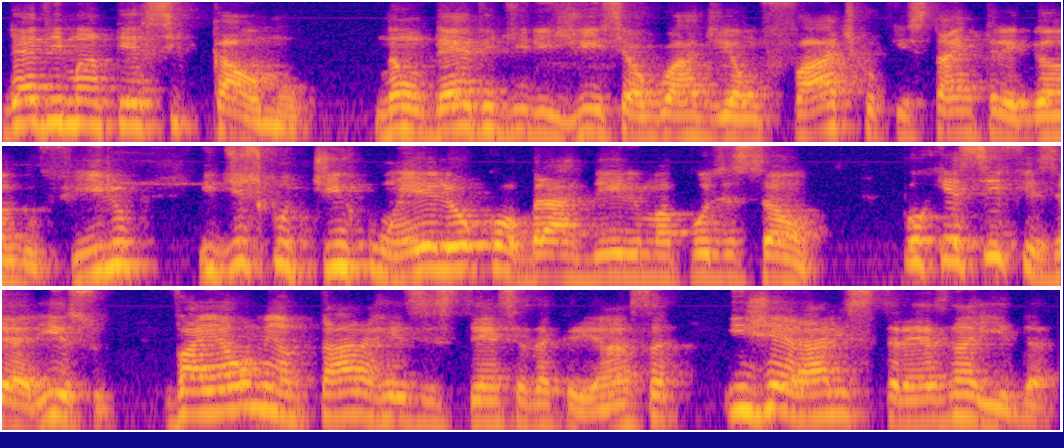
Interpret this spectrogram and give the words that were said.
deve manter-se calmo, não deve dirigir-se ao guardião fático que está entregando o filho e discutir com ele ou cobrar dele uma posição, porque se fizer isso, vai aumentar a resistência da criança e gerar estresse na ida.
